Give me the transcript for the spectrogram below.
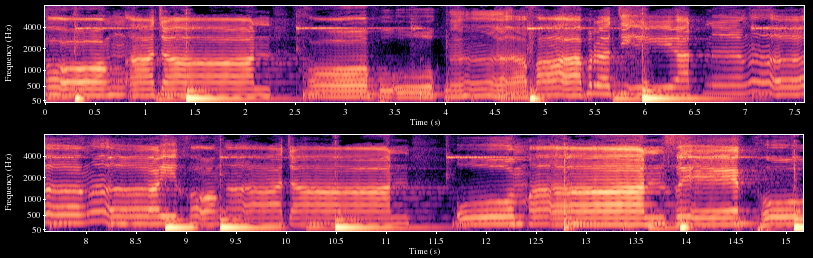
ของอาจารย์ ขอผูกเงื้อผ้าประเจียดเนื้อยของอาจารย์ โอมอ่านเสกพงษ์พั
